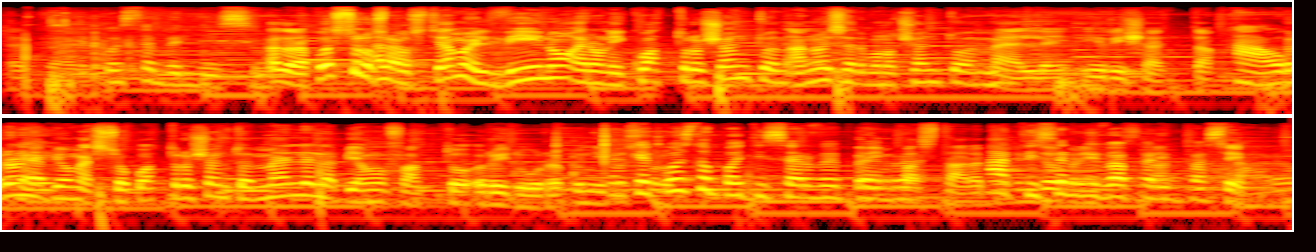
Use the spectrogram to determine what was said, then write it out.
E questo è bellissimo. Allora, questo lo Allora- spostiamo, il vino erano i 400, a noi servono 100 ml in ricetta. Ah, ok. Però ne abbiamo messo 400 ml e l'abbiamo fatto ridurre. Perché lo- questo poi ti serve per, per impastare. Ah, ti serviva per impastare. impastare, Sì,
